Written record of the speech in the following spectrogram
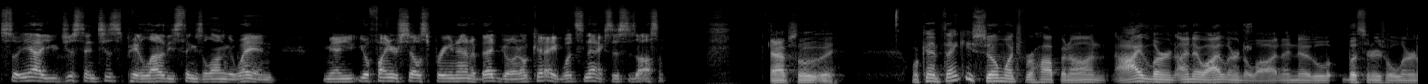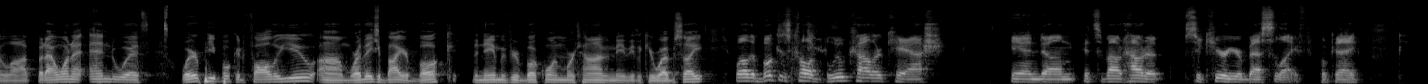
so yeah you just anticipate a lot of these things along the way and man you, you'll find yourself springing out of bed going okay what's next? This is awesome. Absolutely well, Ken, thank you so much for hopping on. I learned, I know I learned a lot, and I know the listeners will learn a lot. But I want to end with where people could follow you, um, where they could buy your book, the name of your book one more time, and maybe like your website. Well, the book is called Blue Collar Cash, and um, it's about how to secure your best life. Okay,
